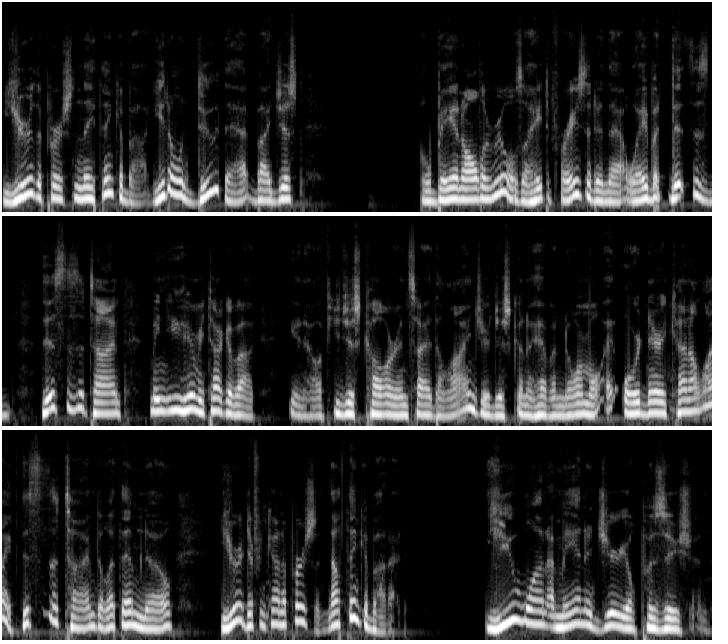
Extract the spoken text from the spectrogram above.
You're the person they think about. You don't do that by just obeying all the rules. I hate to phrase it in that way, but this is this is a time. I mean, you hear me talk about you know if you just color inside the lines, you're just going to have a normal, eh, ordinary kind of life. This is a time to let them know you're a different kind of person. Now think about it. You want a managerial position.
